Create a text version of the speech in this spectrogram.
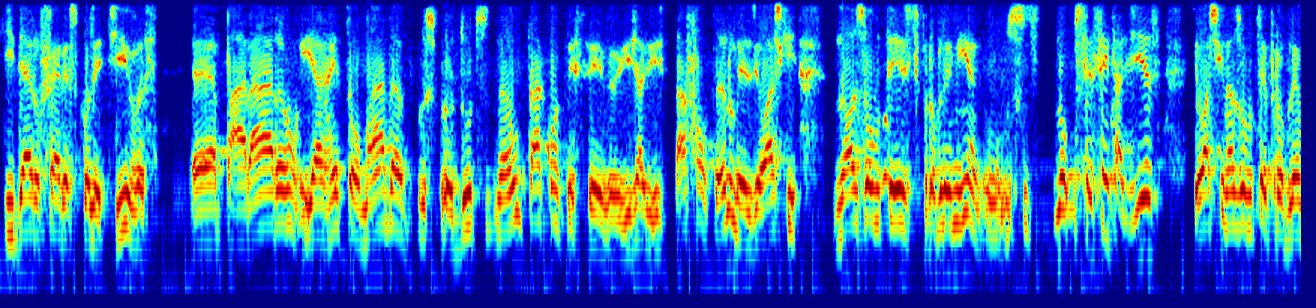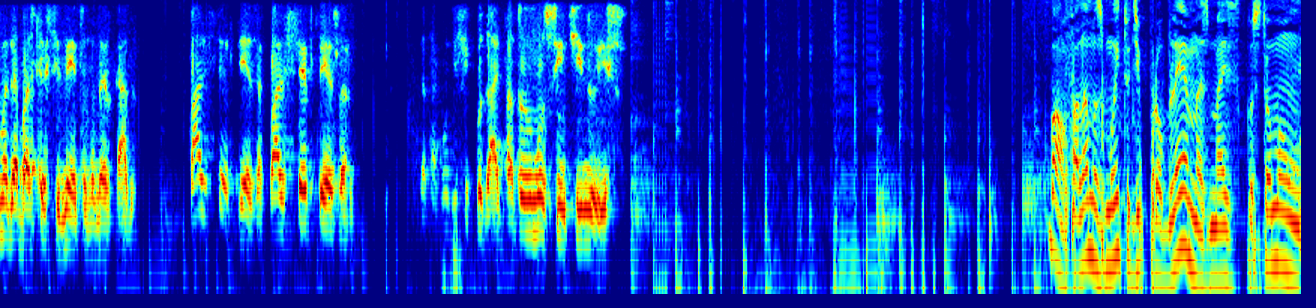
que deram férias coletivas, é, pararam e a retomada para os produtos não está acontecendo e já está faltando mesmo. Eu acho que nós vamos ter esse probleminha, uns, uns 60 dias, eu acho que nós vamos ter problema de abastecimento no mercado. Quase certeza, quase certeza. Está com dificuldade, está todo mundo sentindo isso. Bom, falamos muito de problemas, mas costumam.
